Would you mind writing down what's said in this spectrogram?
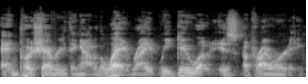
and push everything out of the way, right? We do what is a priority.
